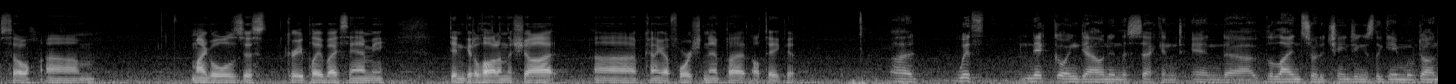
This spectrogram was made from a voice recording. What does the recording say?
So um, my goal is just great play by Sammy. Didn't get a lot on the shot. Uh, kind of got fortunate, but I'll take it. Uh, with Nick going down in the second and uh, the line sort of changing as the game moved on.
